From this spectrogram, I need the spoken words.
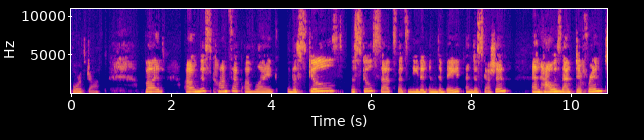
fourth draft. But um, this concept of like the skills, the skill sets that's needed in debate and discussion, and how is that different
